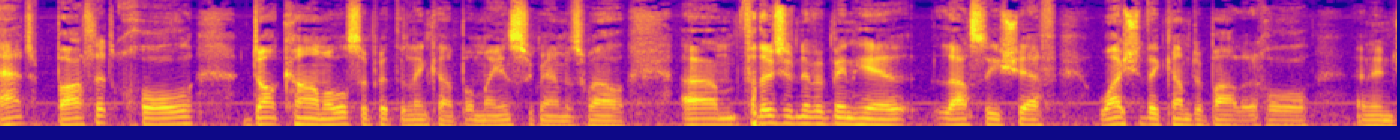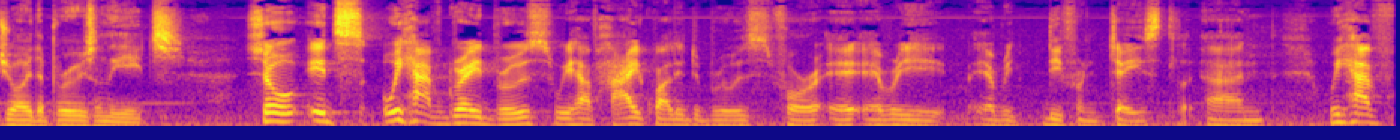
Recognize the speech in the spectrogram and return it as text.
at bartletthall.com. I'll also put the link up on my Instagram as well. Um, for those who've never been here, lastly, Chef, why should they come to Bartlett Hall and enjoy the brews and the eats? So it's we have great brews. We have high quality brews for every every different taste, and we have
